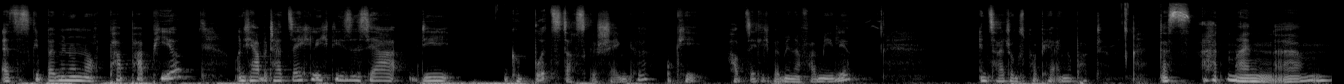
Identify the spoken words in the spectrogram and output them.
Also es gibt bei mir nur noch Papppapier und ich habe tatsächlich dieses Jahr die Geburtstagsgeschenke, okay, hauptsächlich bei mir in der Familie, in Zeitungspapier eingepackt. Das hat mein, ähm,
